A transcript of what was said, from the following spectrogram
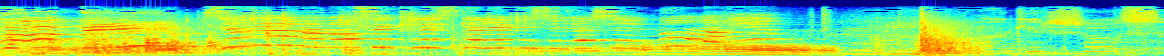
C'est rien, maman, c'est que l'escalier qui s'est cassé. Nous, on arrive. Oh, quelle chance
